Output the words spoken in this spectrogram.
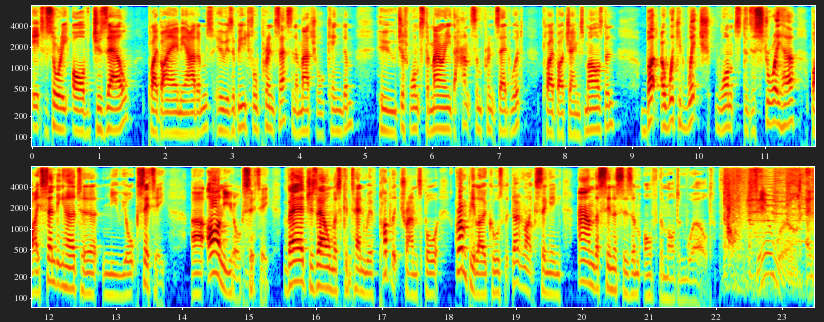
It's the story of Giselle, played by Amy Adams, who is a beautiful princess in a magical kingdom who just wants to marry the handsome Prince Edward, played by James Marsden. But a wicked witch wants to destroy her by sending her to New York City, uh, our New York City. There, Giselle must contend with public transport, grumpy locals that don't like singing, and the cynicism of the modern world. Their world and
